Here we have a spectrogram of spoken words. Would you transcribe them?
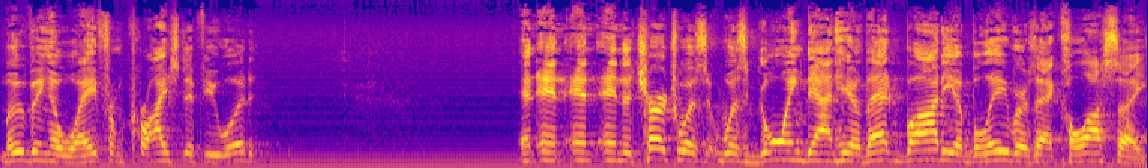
moving away from Christ, if you would. And, and, and, and the church was, was going down here. That body of believers at Colossae,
